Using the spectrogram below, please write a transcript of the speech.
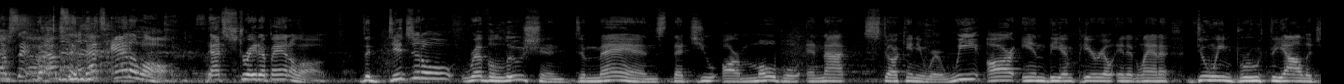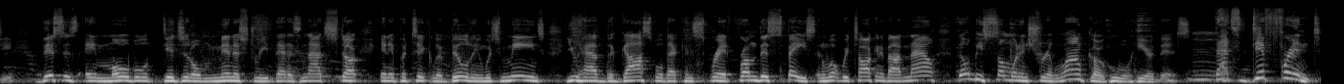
I'm saying, but I'm saying that's analog. That's straight up analog. The digital revolution demands that you are mobile and not stuck anywhere. We are in the Imperial in Atlanta doing brew theology. This is a mobile digital ministry that is not stuck in a particular building, which means you have the gospel that can spread from this space. And what we're talking about now, there'll be someone in Sri Lanka who will hear this. Mm. That's different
